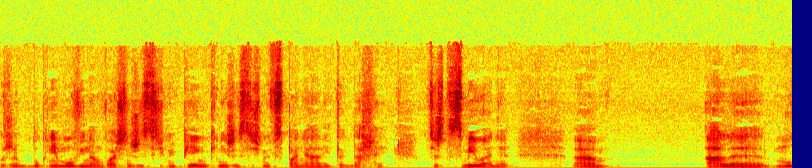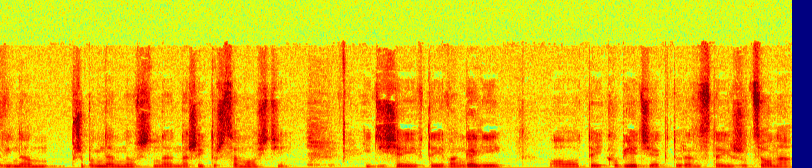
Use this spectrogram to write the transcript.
że Bóg nie mówi nam właśnie, że jesteśmy piękni, że jesteśmy wspaniali i tak dalej. Chociaż to jest miłe, nie? Um, ale mówi nam, przypomina nam na naszej tożsamości. I dzisiaj w tej Ewangelii o tej kobiecie, która zostaje rzucona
